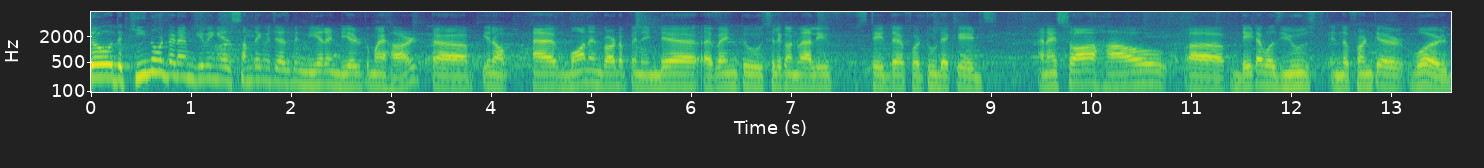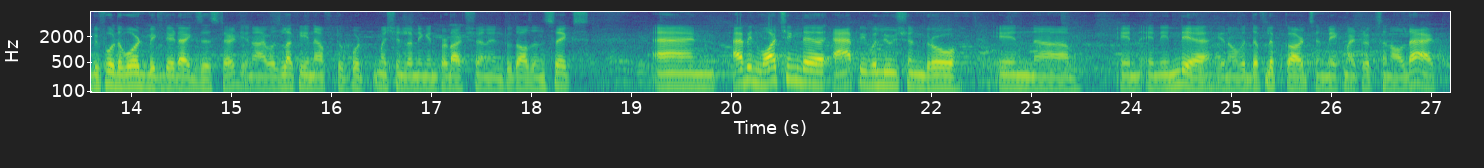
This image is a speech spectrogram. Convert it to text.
So the keynote that I'm giving is something which has been near and dear to my heart. Uh, you know, I'm born and brought up in India. I went to Silicon Valley, stayed there for two decades, and I saw how uh, data was used in the frontier world before the word big data existed. You know, I was lucky enough to put machine learning in production in 2006, and I've been watching the app evolution grow in um, in in India. You know, with the Flipkarts and Make My Trips and all that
